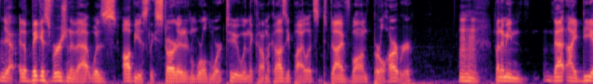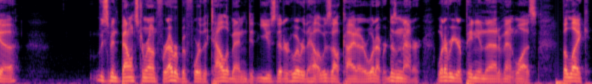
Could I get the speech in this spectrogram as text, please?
Yeah. And the biggest version of that was obviously started in World War II when the kamikaze pilots dive bombed Pearl Harbor. Mm-hmm. But I mean, that idea has been bounced around forever before the Taliban did, used it, or whoever the hell it was, Al Qaeda or whatever. It doesn't matter. Whatever your opinion of that event was, but like,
